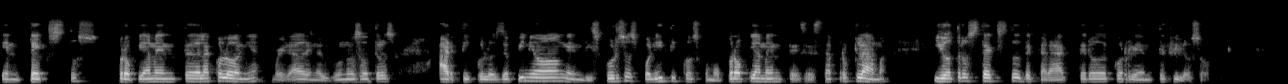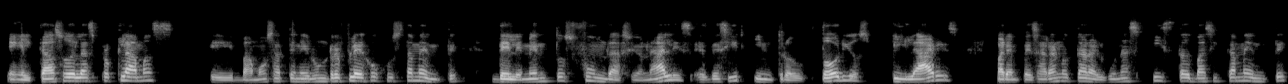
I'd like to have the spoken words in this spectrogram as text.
en textos propiamente de la colonia, ¿verdad? En algunos otros artículos de opinión, en discursos políticos como propiamente es esta proclama, y otros textos de carácter o de corriente filosófica. En el caso de las proclamas, eh, vamos a tener un reflejo justamente de elementos fundacionales, es decir, introductorios, pilares para empezar a notar algunas pistas básicamente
